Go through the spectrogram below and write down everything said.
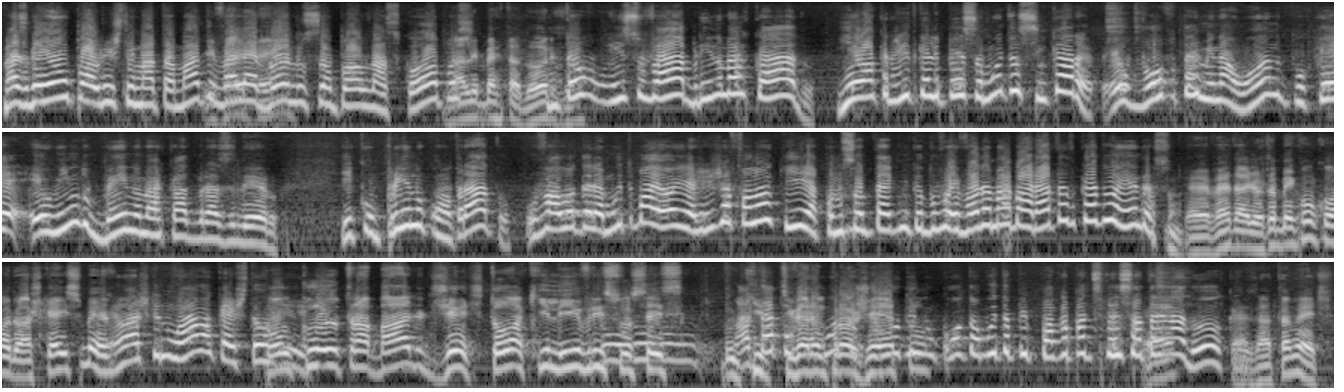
Mas ganhou um Paulista em mata-mata e, vai, vai bem. levando o São Paulo nas Copas. Na Libertadores, né? Então, isso vai abrindo o mercado. E eu acredito que ele pensa muito assim, cara, eu vou terminar o ano porque eu indo bem no mercado brasileiro e cumprindo o contrato, o valor dele é muito maior. E a gente já falou aqui, a comissão técnica do Voivoda é mais barata do que a do Anderson. É verdade, eu também concordo. Eu acho que é isso mesmo. Eu acho que não é uma questão de... Conclui o trabalho. Gente, estou aqui livre se vocês Até que porque tiverem um projeto. clube Não conta muita pipoca pra dispensar treinador, cara. Exatamente.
